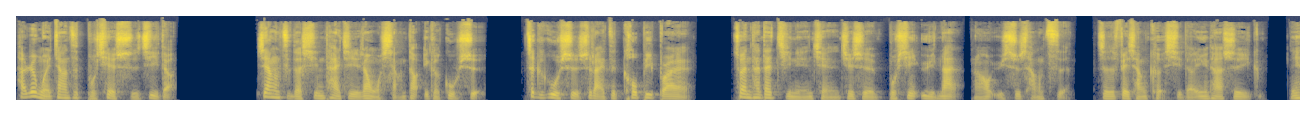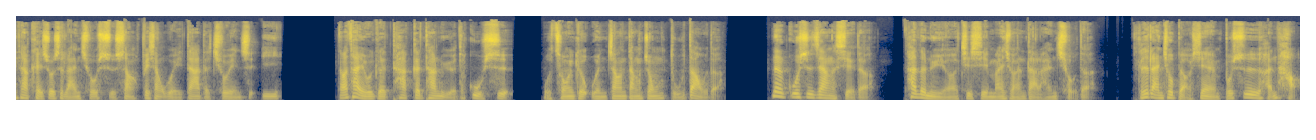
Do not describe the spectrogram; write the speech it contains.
他认为这样子不切实际的。这样子的心态其实让我想到一个故事。这个故事是来自 Kobe Bryant。虽然他在几年前其实不幸遇难，然后与世长辞，这是非常可惜的，因为他是一个，因为他可以说是篮球史上非常伟大的球员之一。然后他有一个他跟他女儿的故事，我从一个文章当中读到的。那个故事这样写的：他的女儿其实也蛮喜欢打篮球的，可是篮球表现不是很好。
